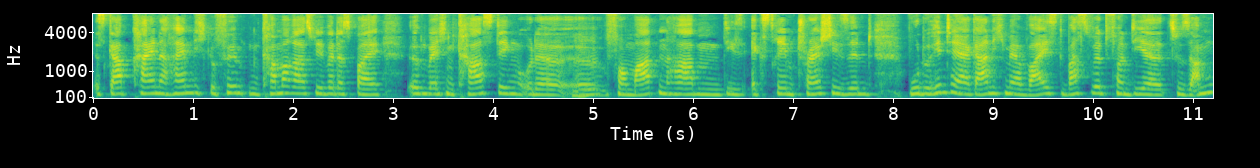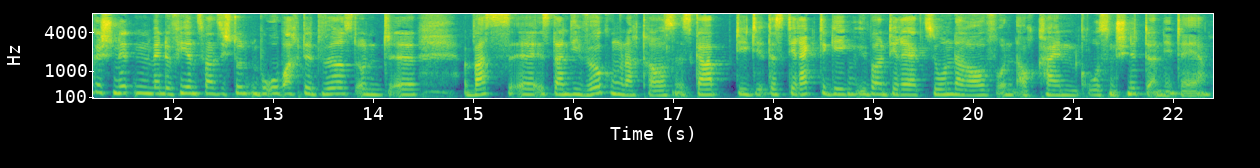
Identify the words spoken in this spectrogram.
Es gab keine heimlich gefilmten Kameras, wie wir das bei irgendwelchen Casting oder äh, Formaten haben, die extrem trashy sind, wo du hinterher gar nicht mehr weißt, was wird von dir zusammengeschnitten, wenn du 24 Stunden beobachtet wirst und äh, was äh, ist dann die Wirkung nach draußen. Es gab die, das direkte Gegenüber und die Reaktion darauf und auch keinen großen Schnitt dann hinterher.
